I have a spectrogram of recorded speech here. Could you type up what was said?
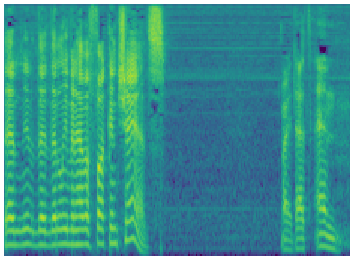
then they don't even have a fucking chance. Right. That's and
